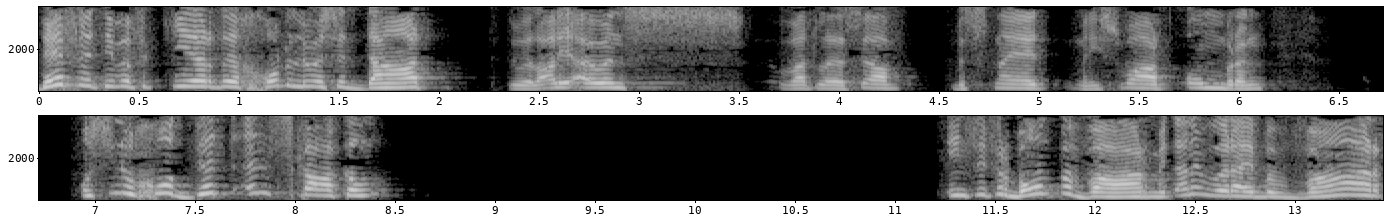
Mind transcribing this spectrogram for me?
definitiewe verkeerde goddelose daad toe al die ouens wat hulle self besny het met die swaard ombring. Ons sien hoe God dit inskakel en sy verbond bewaar. Met ander woorde, hy bewaar,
